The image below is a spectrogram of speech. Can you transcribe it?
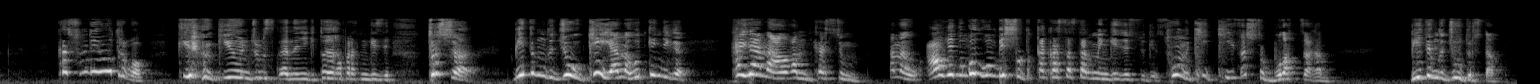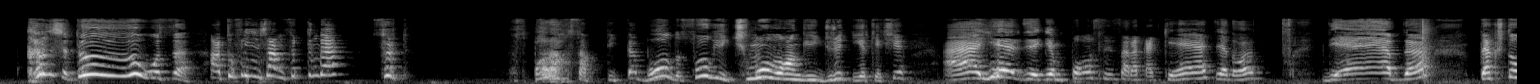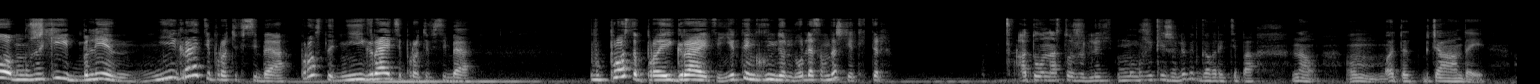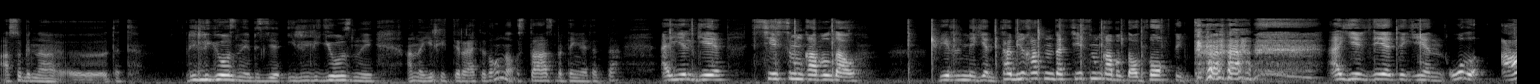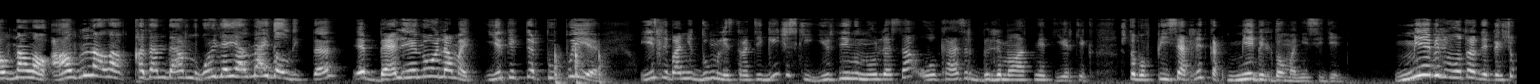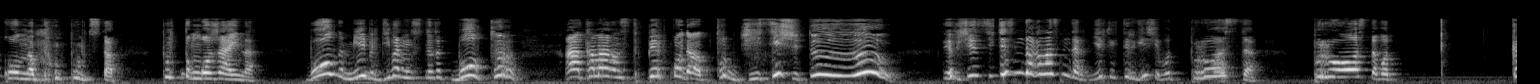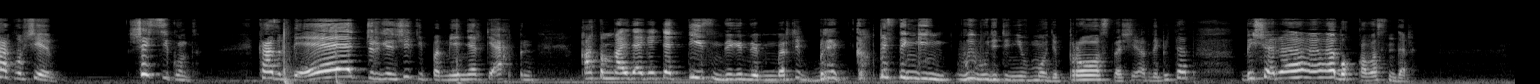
Қазір сондай отыр ғой. Күйеуін жұмыс неге тойға апаратын кезде тұршы бетіңді жу ки ана өткендегі қайдан алған костюм? Анау алып едің ғой он бес жылдыққа класстастарыңмен кездесуге. Соны ки кие салшы болады саған. Бетіңді жу дұрыстап қырыншы ту осы. А туфлидің шаңын сүрттің ба сүрт. Осы бала ұқсап дейді да болды. Сол күйі чмо болған күйі жүреді еркек ше әйел деген после сорока кетеді ғой. Деп да. Так что мужики блин не играйте против себя. Просто не играйте против себя. Вы просто проиграете. Ертеңгі күндеріңді ойласаңдаршы еркектер а то у нас тоже мужики же любят говорить типа мынау этот жаңағындай особенно э, этот религиозный бізде религиозный ана еркектер айтады ғой ұстаз бірдеңе айтады да. Әйелге сесім қабылдау берілмеген. Табиғатында сесім қабылдау жоқ дейді. әйелде деген ол алдын ала алдын ала қадамдарын ойлай алмайды ол дейді да. Е бәлені ойламайды? Еркектер тупые если бы они думали стратегически ертеңін ойласа ол қазір білім алатын еді еркек чтобы в 50 лет как мебель дома не сидеть. Мебель отырады ертең ше қолына пульт ұстап пульттың қожайыны. Болды мебель диванның үстінде отырады болды тұр. Ана тамағын ісітіп беріп қой да тұрып жесейші ту деп ше сөйтесің да қаласыңдар. Еркектерге ше вот просто. Просто вот как вообще шесть секунд. Қазір бет жүргенше типа мен еркекпін қатын қайда кетеді дейсің дегендердің бар ше блять қырық бестен кейін вы будете не в моде просто ше андай бүйтіп бейшара болып қаласыңдар.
